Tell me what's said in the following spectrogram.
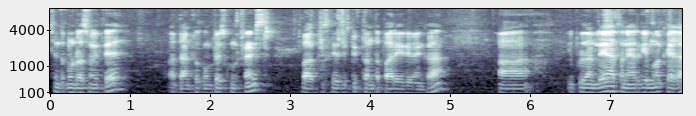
చింతపండు రసం అయితే దాంట్లో గుంపేసుకున్న ఫ్రెండ్స్ బాగా పిసికేసి పిప్ అంతా పారేయడం ఇంకా. ఆ, ఇప్పుడు దాంట్లో వేస్తాను ఎవరికి మునక్కాయల?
